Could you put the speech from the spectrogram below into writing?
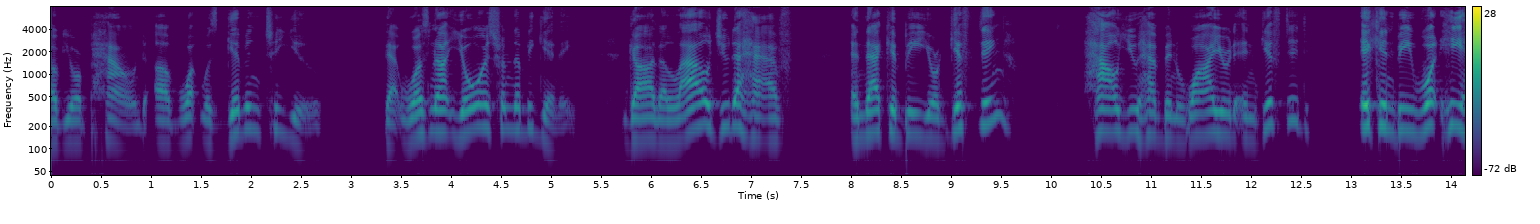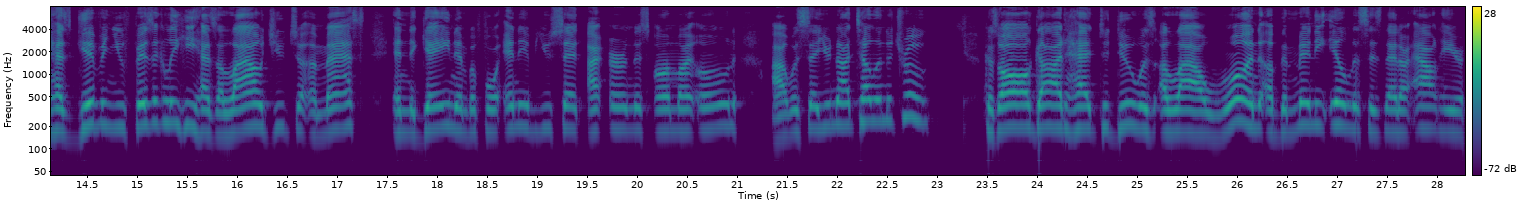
of your pound, of what was given to you that was not yours from the beginning? God allowed you to have, and that could be your gifting, how you have been wired and gifted. It can be what He has given you physically, He has allowed you to amass and to gain. And before any of you said, I earned this on my own, I would say you're not telling the truth. Because all God had to do was allow one of the many illnesses that are out here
